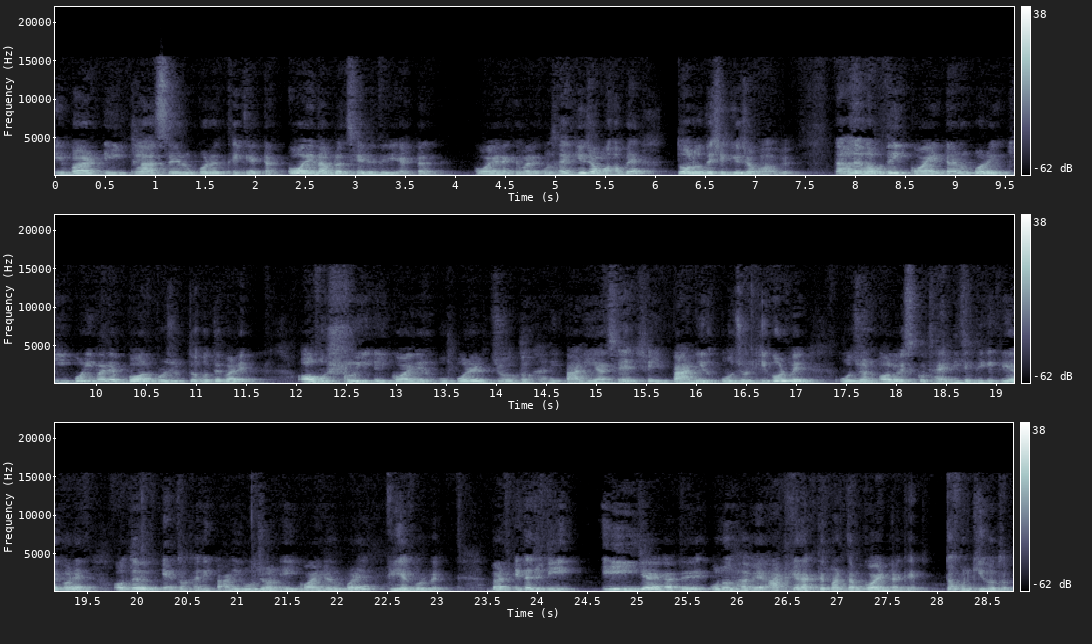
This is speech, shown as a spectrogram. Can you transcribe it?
এবার এই গ্লাসের উপরের থেকে একটা কয়েন আমরা ছেড়ে দিই। একটা কয়েন একেবারে কোথায় গিয়ে জমা হবে? তলদেশে গিয়ে জমা হবে। তাহলে ভাবো এই কয়েনটার উপরে কি পরিমাণে বল প্রযুক্ত হতে পারে? অবশ্যই এই কয়েনের উপরের যতখানি পানি আছে, সেই পানির ওজন কি করবে? ওজন অলওয়েজ কোথায়? নিচের দিকে ক্রিয়া করে। অতএব এতখানি পানির ওজন এই কয়েনটার উপরে ক্রিয়া করবে। বাট এটা যদি এই জায়গাতে কোনোভাবে আটকে রাখতে পারতাম কয়েনটাকে তখন কি হতো?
